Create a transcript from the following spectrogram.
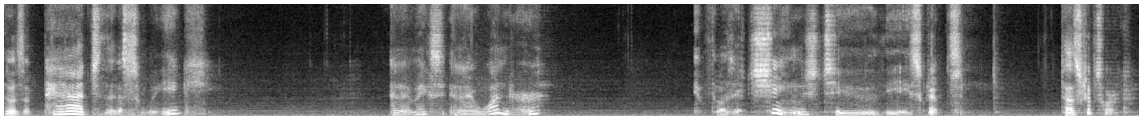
there was a patch this week. And it makes, and I wonder if there was a change to the script how scripts work.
